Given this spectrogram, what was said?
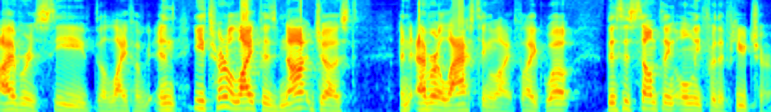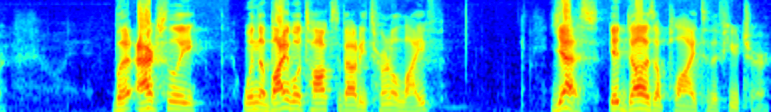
I've received the life of and eternal life is not just an everlasting life. Like, well, this is something only for the future. But actually, when the Bible talks about eternal life, Yes, it does apply to the future,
